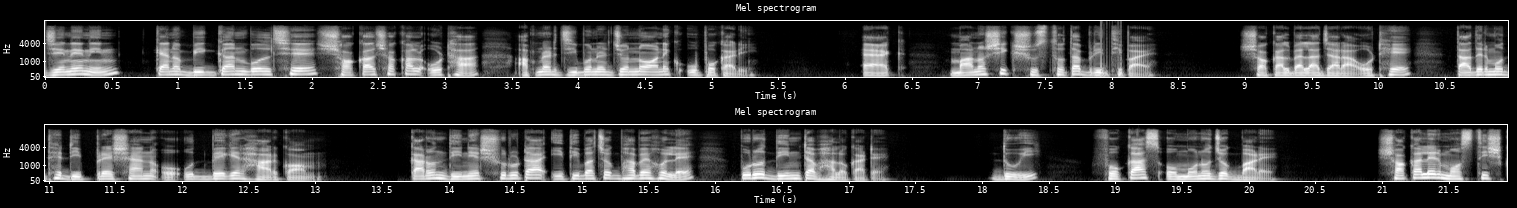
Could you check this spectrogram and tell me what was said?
জেনে নিন কেন বিজ্ঞান বলছে সকাল সকাল ওঠা আপনার জীবনের জন্য অনেক উপকারী। এক, মানসিক সুস্থতা বৃদ্ধি পায়। সকালবেলা যারা ওঠে, তাদের মধ্যে ডিপ্রেশন ও উদ্বেগের হার কম। কারণ দিনের শুরুটা ইতিবাচকভাবে হলে পুরো দিনটা ভালো কাটে। দুই, ফোকাস ও মনোযোগ বাড়ে। সকালের মস্তিষ্ক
